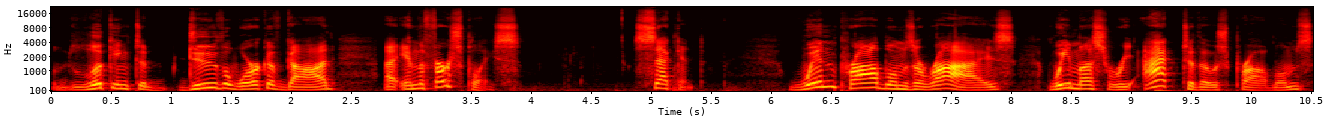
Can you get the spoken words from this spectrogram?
looking to do the work of God uh, in the first place. Second, when problems arise, we must react to those problems,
